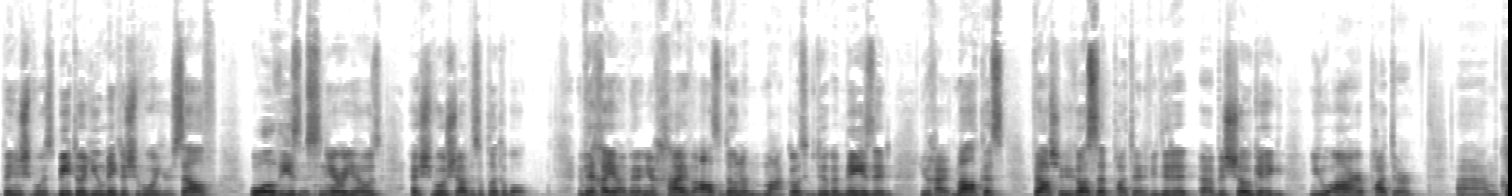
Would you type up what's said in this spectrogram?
ben Shavuos Bito, you make the Shavua yourself. All these scenarios, a Shavua Shav is applicable v'chayav, and you're chayav also don't makos. If you do it b'mezid, you're chayav malchus. V'al pater, and if you did it uh, you are pater. Um. If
